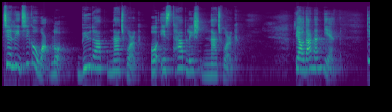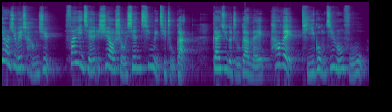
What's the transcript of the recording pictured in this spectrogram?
建立机构网络 build up network or establish network。表达难点：第二句为长句，翻译前需要首先清理其主干。该句的主干为他为提供金融服务，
